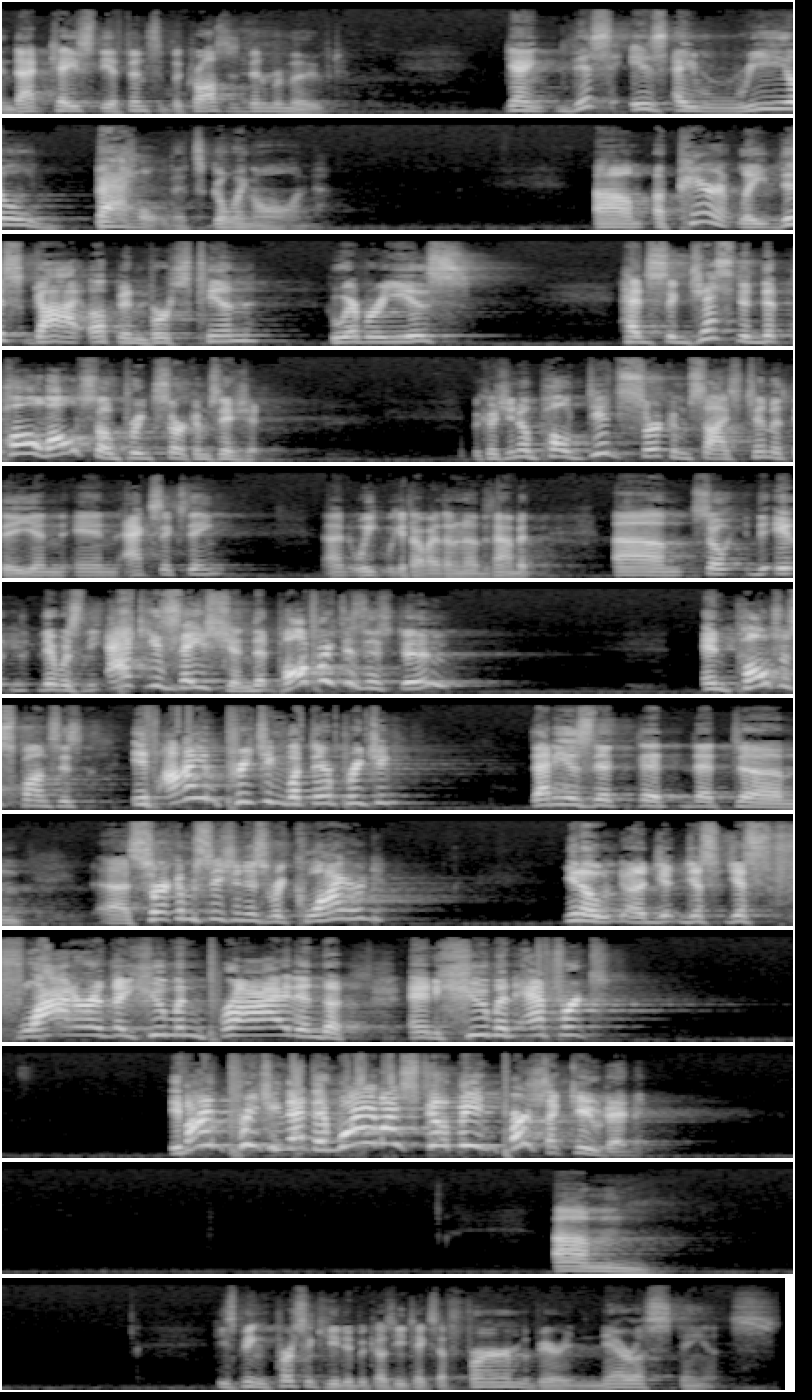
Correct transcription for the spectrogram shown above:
In that case, the offense of the cross has been removed. Gang, this is a real battle that's going on. Um, apparently, this guy up in verse 10, whoever he is, had suggested that Paul also preach circumcision. Because you know, Paul did circumcise Timothy in, in Acts 16. And we, we can talk about that another time. But um, so it, there was the accusation that Paul preaches this too. And Paul's response is if I am preaching what they're preaching, that is, that, that, that um, uh, circumcision is required. You know, uh, j- just, just flatter the human pride and, the, and human effort. If I'm preaching that, then why am I still being persecuted? Um, he's being persecuted because he takes a firm, very narrow stance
